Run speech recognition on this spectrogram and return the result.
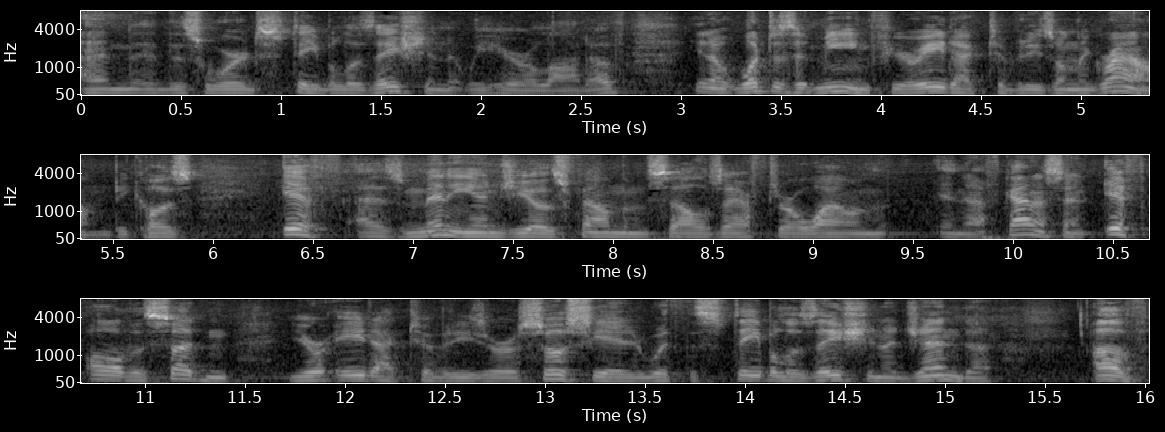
and this word stabilization that we hear a lot of, you know, what does it mean for your aid activities on the ground? Because if, as many NGOs found themselves after a while in, in Afghanistan, if all of a sudden your aid activities are associated with the stabilization agenda of,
